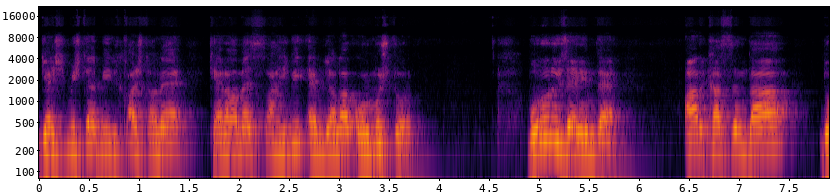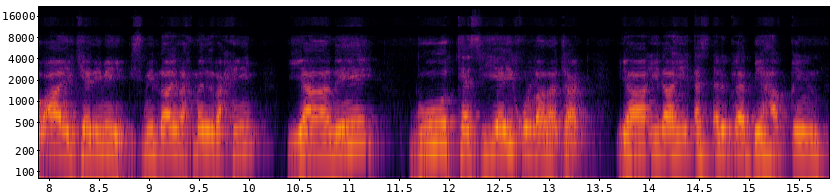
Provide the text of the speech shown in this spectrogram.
geçmişte birkaç tane keramet sahibi evliyalar olmuştur. Bunun üzerinde arkasında dua-i kerimi Bismillahirrahmanirrahim yani bu teshiyeyi kullanacak. Ya ilahi es'eluke bihakkin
